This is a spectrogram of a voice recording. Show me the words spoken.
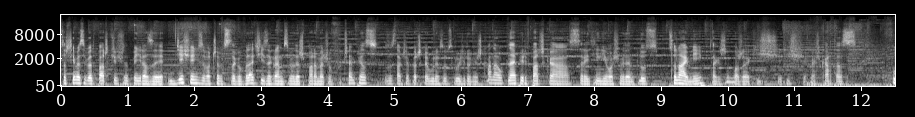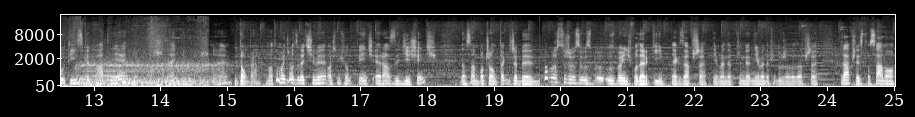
Zaczniemy sobie od paczki 85 razy 10, zobaczymy co z tego wleci. Zagramy sobie też parę meczów Champions. Zostawcie paczkę w górę, subskrybujcie również kanał. Najpierw paczka z ratingiem 8.1+, co najmniej, także może jakiś, jakiś, jakaś karta z Footies wypadnie. Nieważne, nieważne. Dobra, no to moi drodzy lecimy 85 razy 10 na sam początek, żeby po prostu, żeby sobie uzupełnić foderki, jak zawsze. Nie będę, nie będę przedłużał, to zawsze, zawsze jest to samo.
